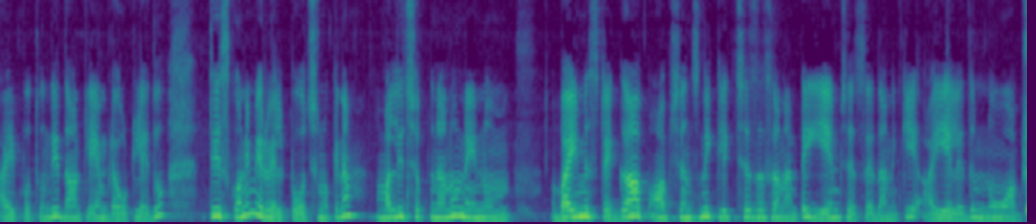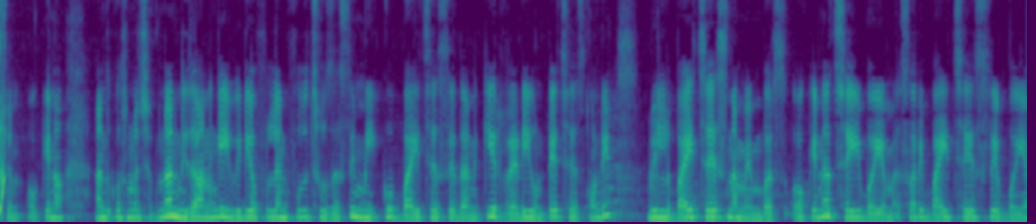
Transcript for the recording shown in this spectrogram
అయిపోతుంది. దాంట్లో ఏం డౌట్ లేదు. తీసుకొని మీరు వెళ్ళిపోవచ్చు. ఓకేనా? మళ్ళీ చెప్తున్నాను. నేను బై మిస్టేక్గా ఆప్షన్స్ని క్లిక్ చేసేసానంటే ఏం చేసేదానికి అయ్యేలేదు నో ఆప్షన్. ఓకేనా? అందుకోసమే చెప్తున్నా నిదానంగా ఈ వీడియో ఫుల్ అండ్ ఫుల్ చూసేసి మీకు బై చేసేదానికి రెడీ ఉంటే చేసుకోండి. వీళ్ళు బై చేసిన మెంబర్స్ ఓకేనా? చేయబోయే సారీ బై చేసేబోయే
